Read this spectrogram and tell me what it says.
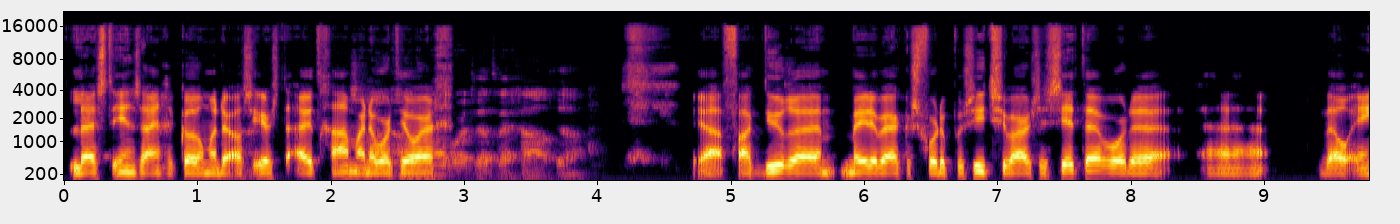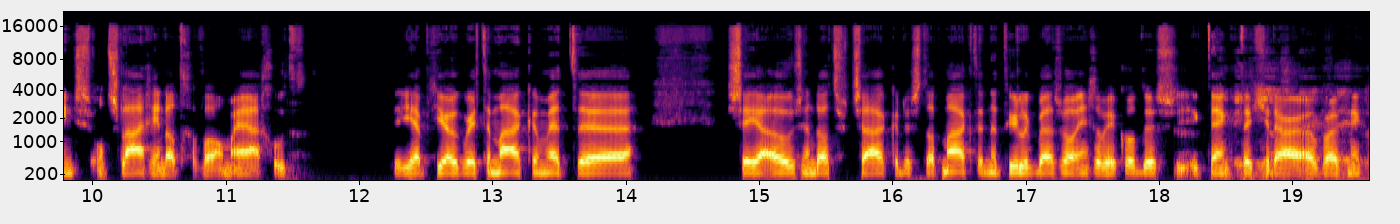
lest in zijn gekomen er als eerste uitgaan. Maar er wordt heel erg. Wordt weggehaald, ja. ja, vaak dure medewerkers voor de positie waar ze zitten worden uh, wel eens ontslagen in dat geval. Maar ja, goed je hebt hier ook weer te maken met uh, cao's en dat soort zaken. Dus dat maakt het natuurlijk best wel ingewikkeld. Dus ik denk dat je daar ook wel niks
